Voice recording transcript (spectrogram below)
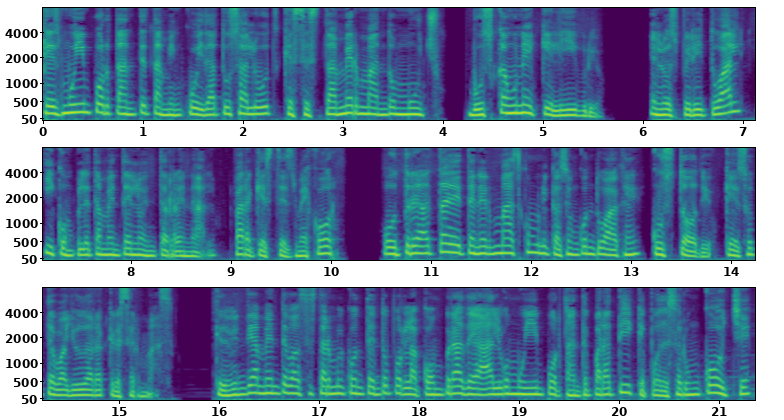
que es muy importante también cuida tu salud que se está mermando mucho. Busca un equilibrio en lo espiritual y completamente en lo terrenal para que estés mejor. O trata de tener más comunicación con tu ángel custodio, que eso te va a ayudar a crecer más. Que definitivamente vas a estar muy contento por la compra de algo muy importante para ti, que puede ser un coche,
